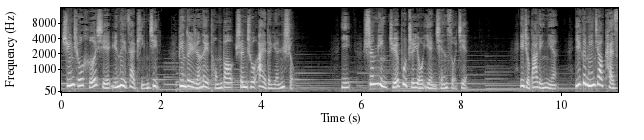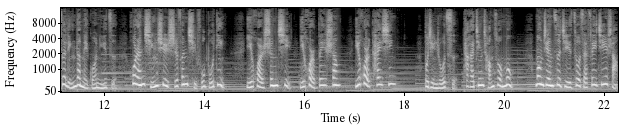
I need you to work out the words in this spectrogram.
寻求和谐与内在平静，并对人类同胞伸出爱的援手。一。生命绝不只有眼前所见。一九八零年，一个名叫凯瑟琳的美国女子忽然情绪十分起伏不定，一会儿生气，一会儿悲伤，一会儿开心。不仅如此，她还经常做梦，梦见自己坐在飞机上，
